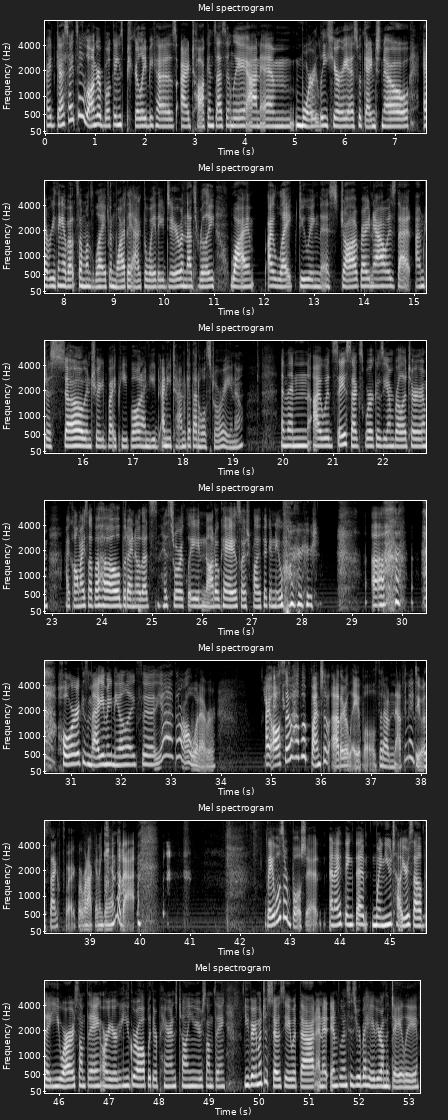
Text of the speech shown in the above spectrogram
I guess I'd say longer bookings purely because I talk incessantly and am morally curious with getting to know everything about someone's life and why they act the way they do. And that's really why I like doing this job right now is that I'm just so intrigued by people and I need I need time to get that whole story, you know? And then I would say sex work is the umbrella term. I call myself a hoe, but I know that's historically not okay, so I should probably pick a new word. Uh, whore, because Maggie McNeill likes it. Yeah, they're all whatever. I also have a bunch of other labels that have nothing to do with sex work, but we're not going to get into that. labels are bullshit. And I think that when you tell yourself that you are something or you you grow up with your parents telling you you're something, you very much associate with that and it influences your behavior on the daily.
